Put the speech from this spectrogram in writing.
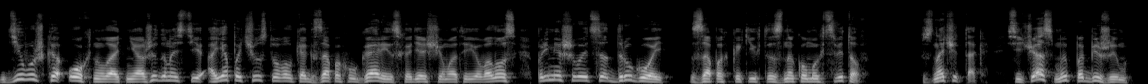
Девушка охнула от неожиданности, а я почувствовал, как к запаху гари, исходящему от ее волос, примешивается другой, запах каких-то знакомых цветов. Значит так, сейчас мы побежим.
